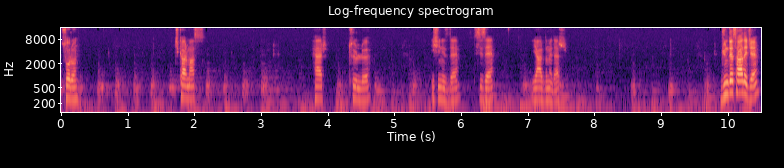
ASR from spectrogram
sorun çıkarmaz. Her türlü işinizde size yardım eder. Günde sadece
